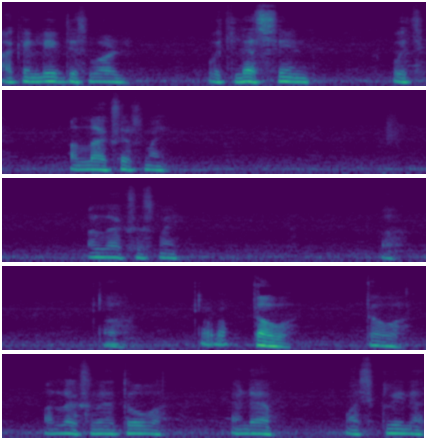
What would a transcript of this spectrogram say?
I can leave this world with less sin, with Allah accepts my Allah accepts my uh, uh, Allah. tawbah, tawbah. Allah accepts my tawbah and I am much cleaner.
